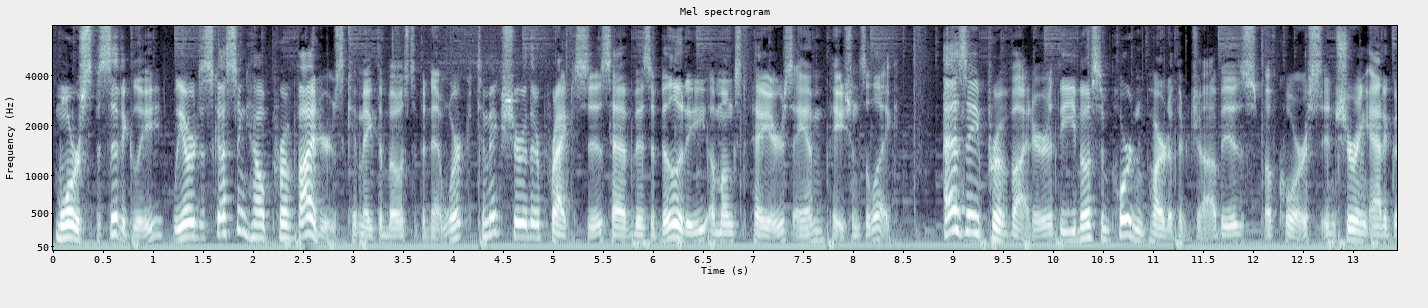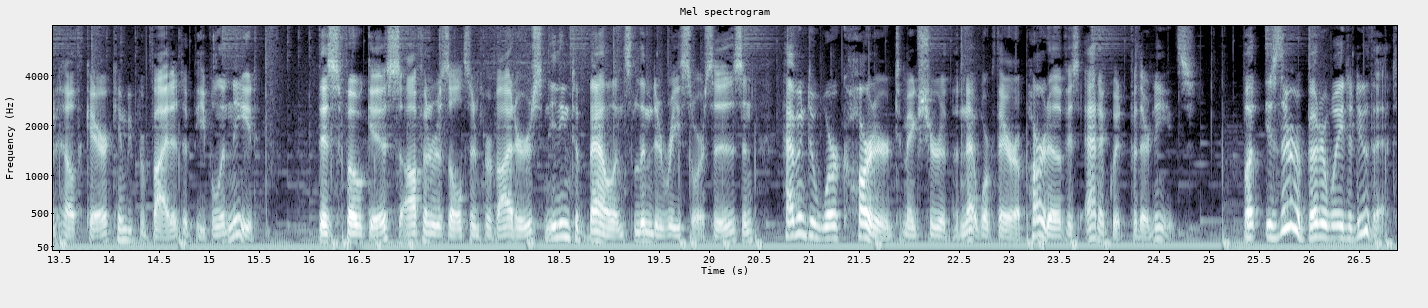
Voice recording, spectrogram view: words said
More specifically, we are discussing how providers can make the most of a network to make sure their practices have visibility amongst payers and patients alike. As a provider, the most important part of their job is, of course, ensuring adequate healthcare can be provided to people in need. This focus often results in providers needing to balance limited resources and having to work harder to make sure the network they are a part of is adequate for their needs. But is there a better way to do that?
